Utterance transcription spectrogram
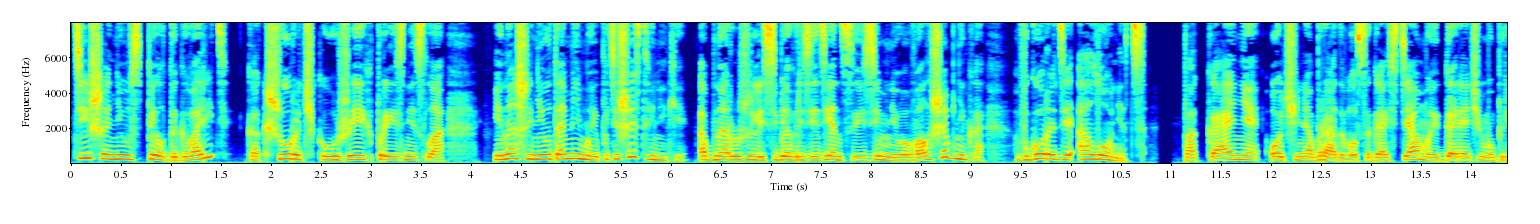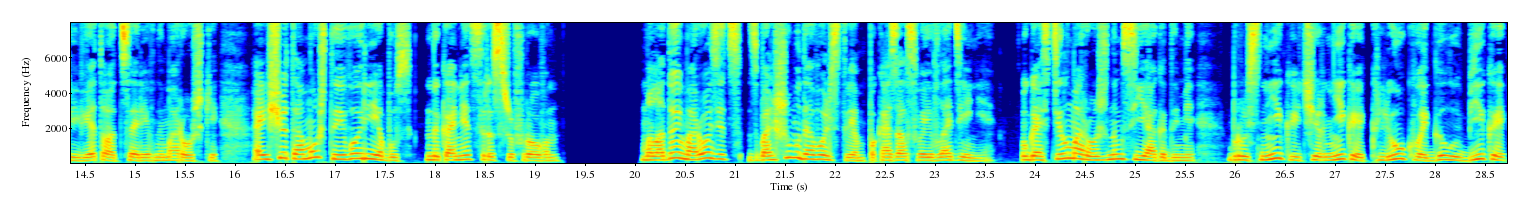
Тиша не успел договорить, как Шурочка уже их произнесла, и наши неутомимые путешественники обнаружили себя в резиденции зимнего волшебника в городе Алонец — Покайне очень обрадовался гостям и горячему привету от царевны Морошки, а еще тому, что его ребус наконец расшифрован. Молодой морозец с большим удовольствием показал свои владения. Угостил мороженым с ягодами, брусникой, черникой, клюквой, голубикой,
